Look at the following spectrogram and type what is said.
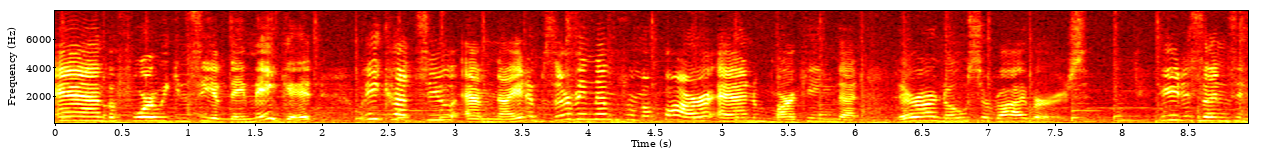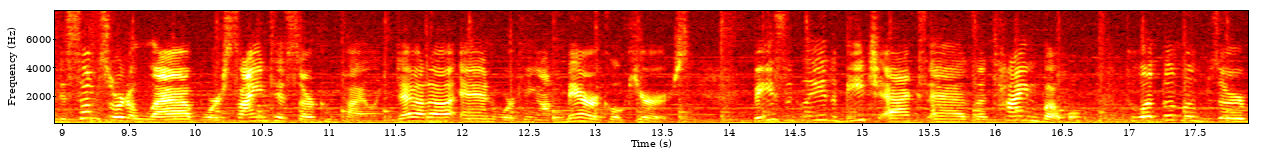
and before we can see if they make it, we cut to M. Night observing them from afar and marking that there are no survivors. He descends into some sort of lab where scientists are compiling data and working on miracle cures. Basically, the beach acts as a time bubble to let them observe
